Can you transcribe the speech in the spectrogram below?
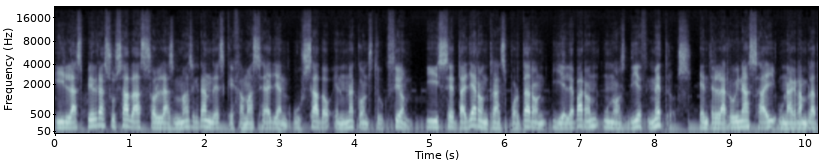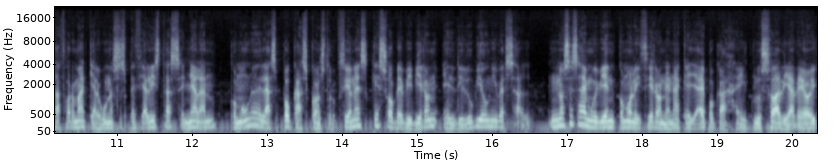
y las piedras usadas son las más grandes que jamás se hayan usado en una construcción, y se tallaron, transportaron y elevaron unos 10 metros. Entre las ruinas hay una gran plataforma que algunos especialistas señalan como una de las pocas construcciones que sobrevivieron el diluvio universal. No se sabe muy bien cómo lo hicieron en aquella época, e incluso a día de hoy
